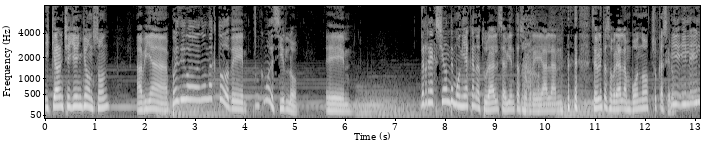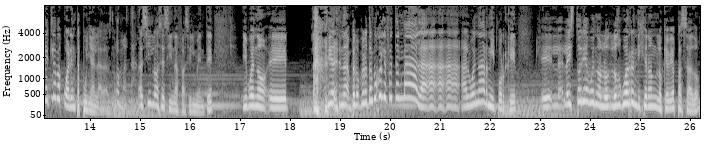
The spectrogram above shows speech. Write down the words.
y que Aaron Cheyenne Johnson había, pues digo, en un acto de, ¿cómo decirlo? Eh, de reacción demoníaca natural, se avienta sobre Alan, se avienta sobre Alan Bono Su casero. y, y le, y le clava 40 puñaladas, ¿no? Lo mata. Así lo asesina fácilmente. Y bueno, eh, fíjate, na- pero, pero tampoco le fue tan mal a- a- a- al buen Arnie, porque eh, la, la historia, bueno, lo- los Warren dijeron lo que había pasado.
